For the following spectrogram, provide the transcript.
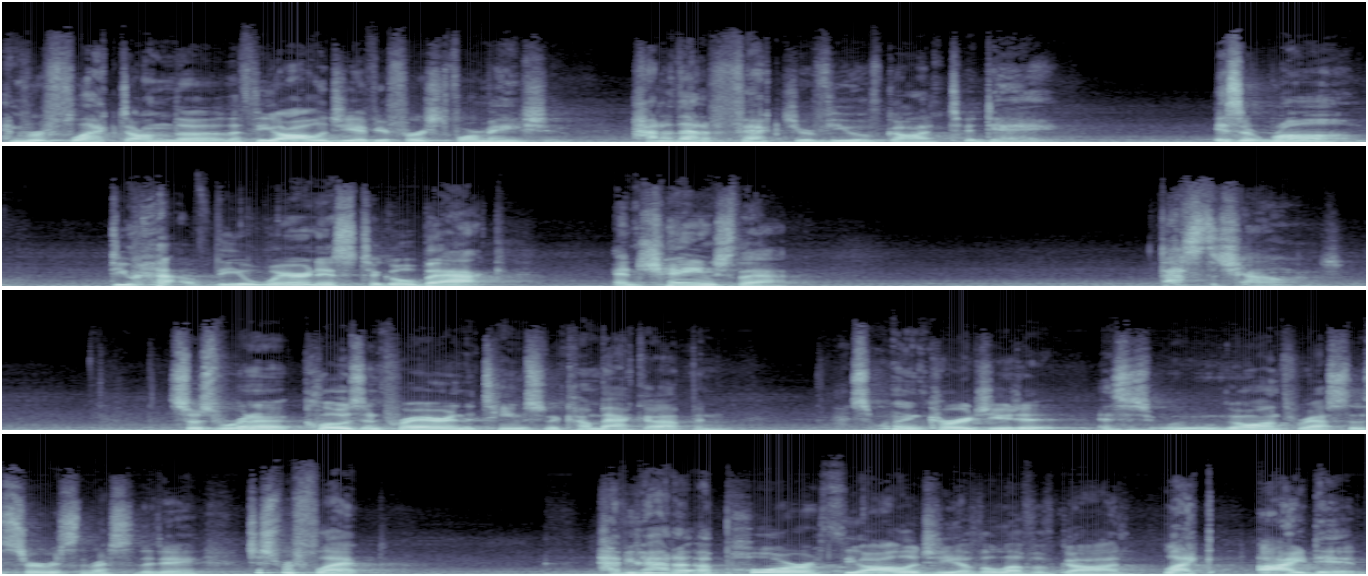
And reflect on the, the theology of your first formation. How did that affect your view of God today? Is it wrong? Do you have the awareness to go back and change that? That's the challenge. So, as we're going to close in prayer and the team's going to come back up, and I just want to encourage you to, as we go on through the rest of the service and the rest of the day, just reflect. Have you had a, a poor theology of the love of God like I did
